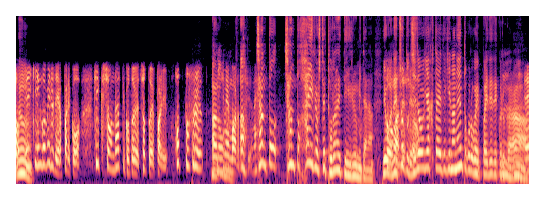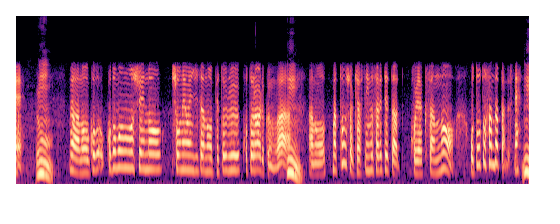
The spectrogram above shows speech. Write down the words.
うん。メイキングを見ると、やっぱりこう、フィクションだってことで、ちょっとやっぱり、ほっとする一面もあるんですよね。あ。ちゃんとちゃんと配慮して捉えているみたいな。要はねちょっと児童虐待的なねところがいっぱい出てくるから、ええうん。だからあの子供の主演の少年を演じたあのペトル・コトラール君は、うん。あのまあ、当初、キャスティングされてた子役さんの弟さんだったんですね。うんう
